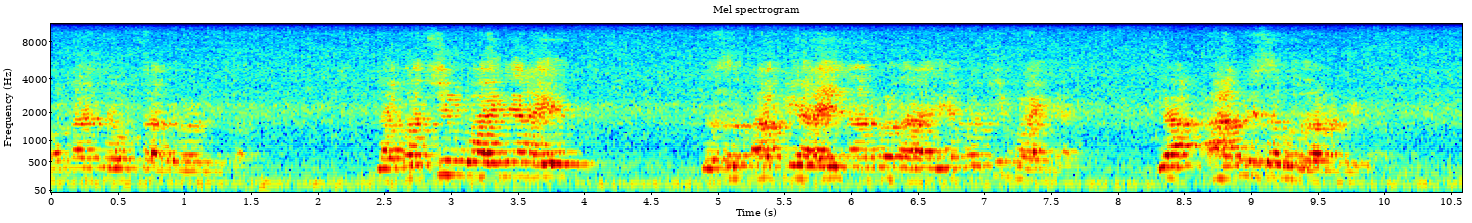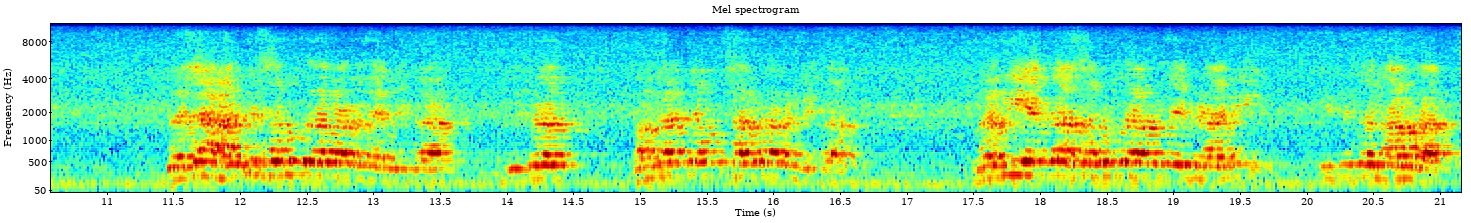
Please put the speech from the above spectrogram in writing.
बंगालच्या उपसागराला मिळतात ज्या पश्चिम वाहिन्या आहेत जसं तापी आहे नर्मदा आहे या पश्चिम वाहिन्या आहेत. या आरबी समुद्राला मिळतात जशा अरबी समुद्राला नद्या मिळतात इकडं बंगालच्या उपसागराला मिळतात नदी एकदा समुद्रामध्ये मिळाली की तिचं नाव राहत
